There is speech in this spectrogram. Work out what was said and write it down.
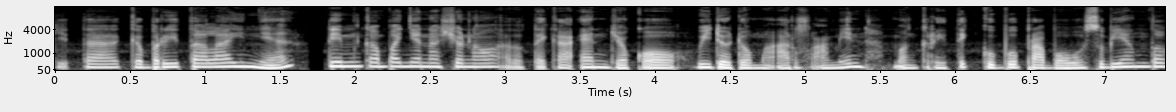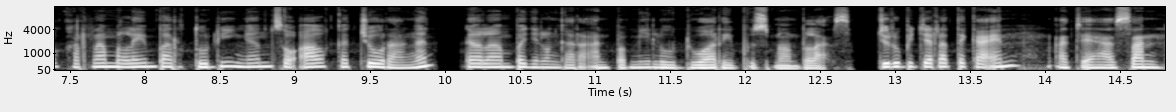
Kita ke berita lainnya. Tim Kampanye Nasional atau TKN Joko Widodo Ma'ruf Amin mengkritik kubu Prabowo Subianto karena melempar tudingan soal kecurangan dalam penyelenggaraan pemilu 2019. Juru bicara TKN, Aceh Hasan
